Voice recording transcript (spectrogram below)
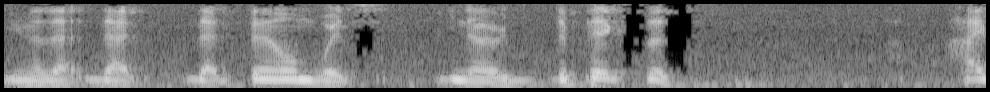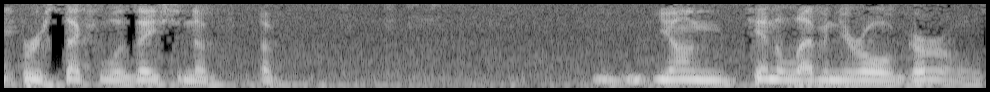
You know that that that film, which you know depicts this hypersexualization of, of young 10, 11 year old girls.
